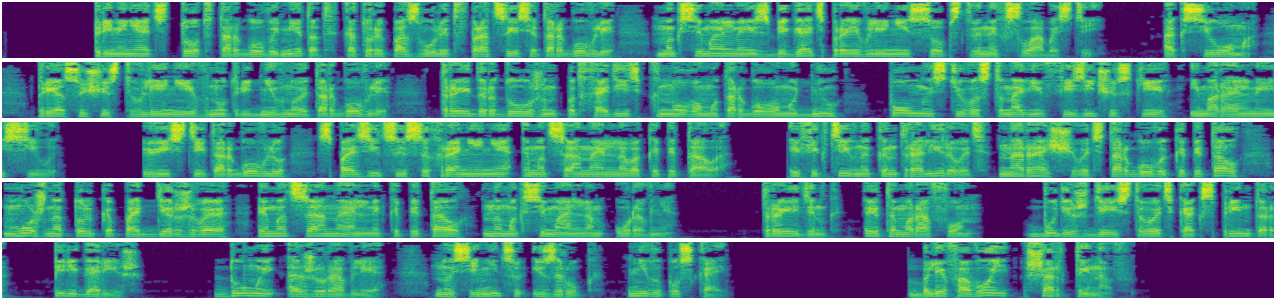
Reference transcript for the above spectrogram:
Применять тот торговый метод, который позволит в процессе торговли максимально избегать проявлений собственных слабостей. Аксиома. При осуществлении внутридневной торговли трейдер должен подходить к новому торговому дню, полностью восстановив физические и моральные силы. Вести торговлю с позиции сохранения эмоционального капитала. Эффективно контролировать, наращивать торговый капитал можно только поддерживая эмоциональный капитал на максимальном уровне. Трейдинг — это марафон. Будешь действовать как спринтер — перегоришь. Думай о журавле, но синицу из рук не выпускай. Блефовой Шартынов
